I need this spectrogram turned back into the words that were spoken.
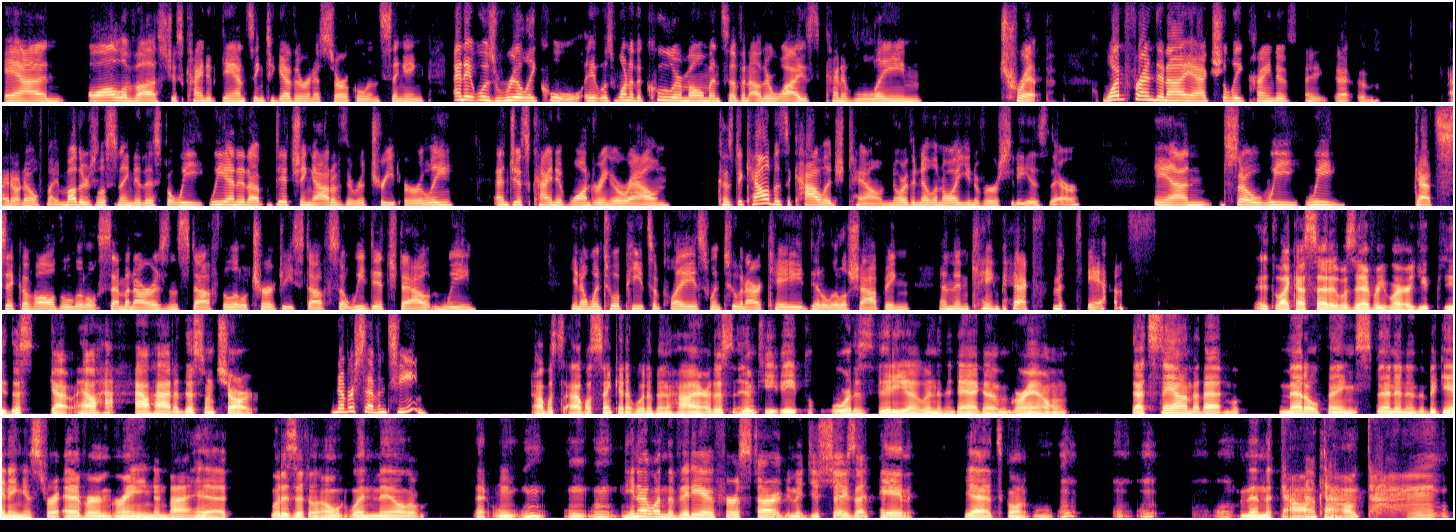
and all of us just kind of dancing together in a circle and singing. And it was really cool. It was one of the cooler moments of an otherwise kind of lame trip. One friend and I actually kind of, I, I, um, I don't know if my mother's listening to this, but we we ended up ditching out of the retreat early and just kind of wandering around because DeKalb is a college town. Northern Illinois University is there, and so we we got sick of all the little seminars and stuff, the little churchy stuff. So we ditched out and we, you know, went to a pizza place, went to an arcade, did a little shopping, and then came back for the dance. It, like I said, it was everywhere. You, you this guy. How, how how high did this one chart? Number 17. I was I was thinking it would have been higher. This MTV wore this video into the daggone ground. That sound of that metal thing spinning in the beginning is forever ingrained in my head. What is it? An old windmill? That, mm, mm, mm. You know when the video first started and it just shows that pin? Yeah, it's going. and then the down, Okay. down, down.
